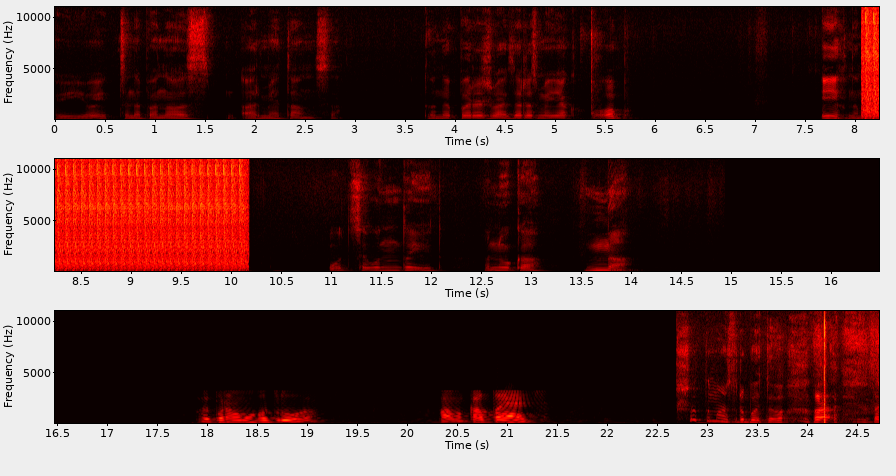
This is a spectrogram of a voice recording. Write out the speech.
Ой-ой, це напевно армія Таноса. То не переживай, зараз ми як оп. І їх немає. Оце вони дають. А ну-ка, на. Вибрав мого друга. Вам капець. Що ти маєш зробити? а? А,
